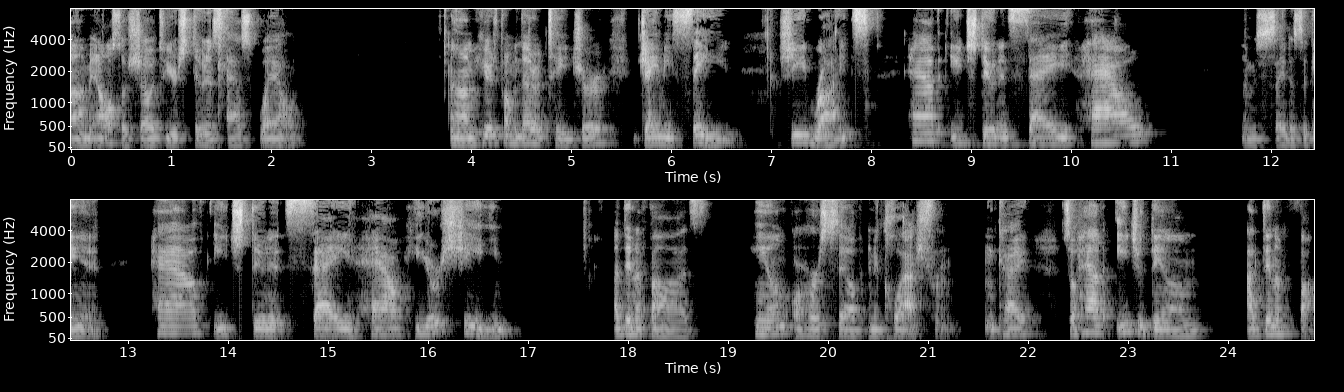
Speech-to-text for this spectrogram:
Um, and also show it to your students as well. Um, here's from another teacher, Jamie C. She writes, have each student say how, let me say this again, have each student say how he or she identifies him or herself in a classroom. Okay, so have each of them identify,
